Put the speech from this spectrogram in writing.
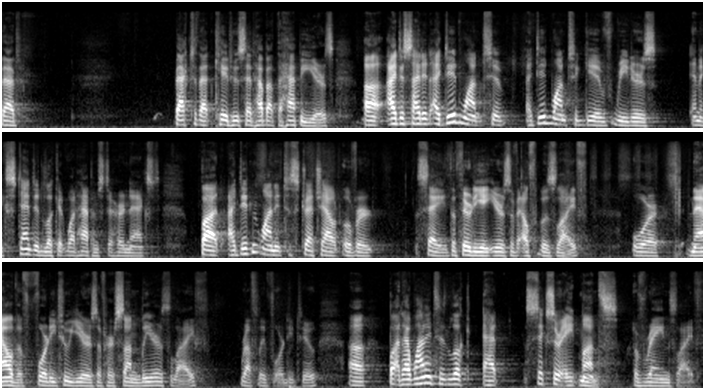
that, back to that kid who said, How about the happy years? Uh, I decided I did, want to, I did want to give readers an extended look at what happens to her next, but I didn't want it to stretch out over, say, the 38 years of Elphaba's life, or now the 42 years of her son Liir's life, roughly 42. Uh, but I wanted to look at six or eight months of Rain's life.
